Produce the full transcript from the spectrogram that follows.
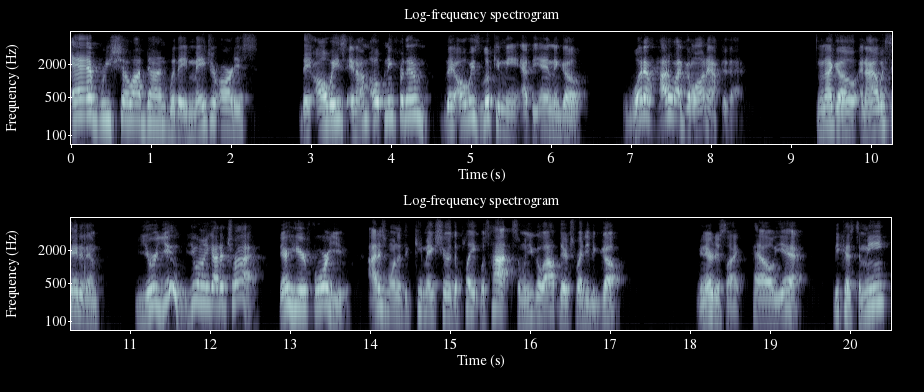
every show I've done with a major artist, they always, and I'm opening for them, they always look at me at the end and go, What how do I go on after that? And I go, and I always say to them, You're you. You only got to try. They're here for you. I just wanted to make sure the plate was hot. So when you go out there, it's ready to go. And they're just like, hell yeah. Because to me,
